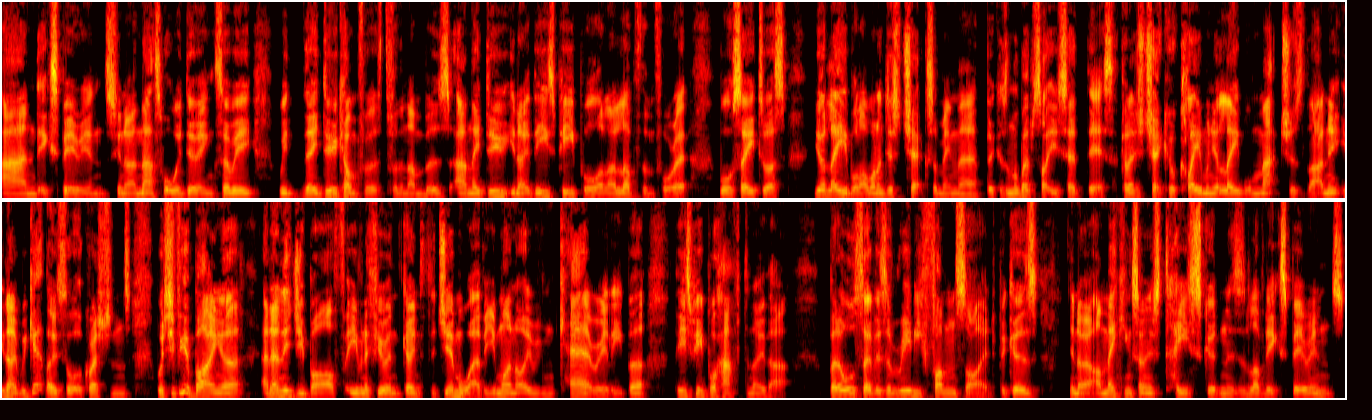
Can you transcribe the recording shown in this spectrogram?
and experience you know and that's what we're doing. So we we they do come for for the numbers and they do you know these people and i love them for it will say to us your label i want to just check something there because on the website you said this. Can i just check your claim on your label matches that? And you know we get those sort of questions which if you're buying a an energy bar even if you're going to the gym or whatever you might not even care really but these people have to know that. But also there's a really fun side because you know i'm making something that tastes good and is a lovely experience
